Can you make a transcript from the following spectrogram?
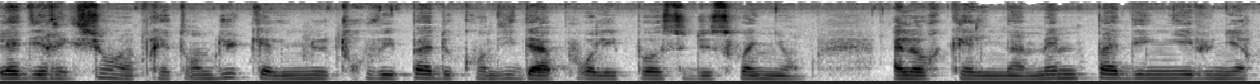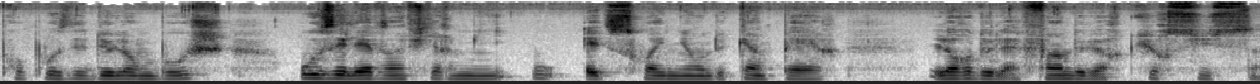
La direction a prétendu qu'elle ne trouvait pas de candidat pour les postes de soignants, alors qu'elle n'a même pas daigné venir proposer de l'embauche aux élèves infirmiers ou aides-soignants de Quimper lors de la fin de leur cursus.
